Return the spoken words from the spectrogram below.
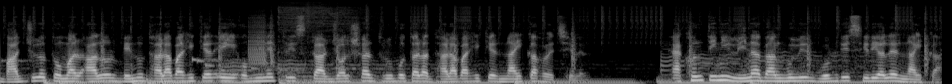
বাজ্যুল তোমার আলোর বেনু ধারাবাহিকের এই অভিনেত্রী স্টার জলসার ধ্রুবতারা ধারাবাহিকের নায়িকা হয়েছিলেন। এখন তিনি লীনা গাঙ্গুলির গুডরি সিরিয়ালের নায়িকা।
